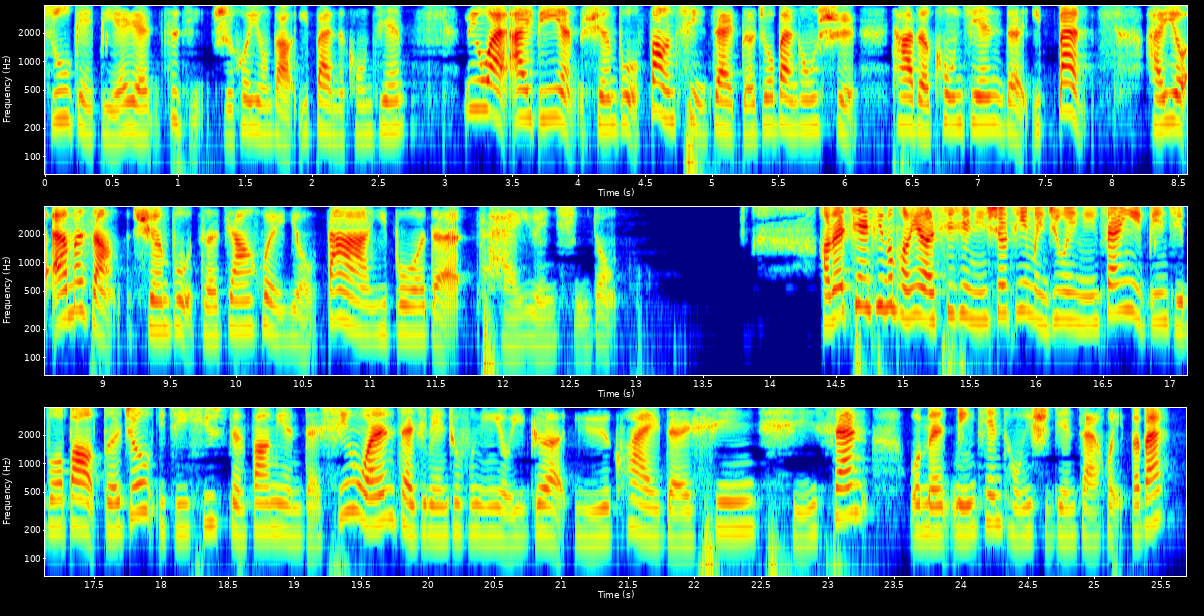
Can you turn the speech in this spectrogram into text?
租给别人，自己只会用到一半的空间。另外，IBM 宣布放弃在德州办公室，它的空间的一半。还有 Amazon 宣布，则将会有大一波的裁员行动。好的，亲爱的听众朋友，谢谢您收听美君为您翻译、编辑播报德州以及 Houston 方面的新闻。在这边祝福您有一个愉快的星期三。我们明天同一时间再会，拜拜。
